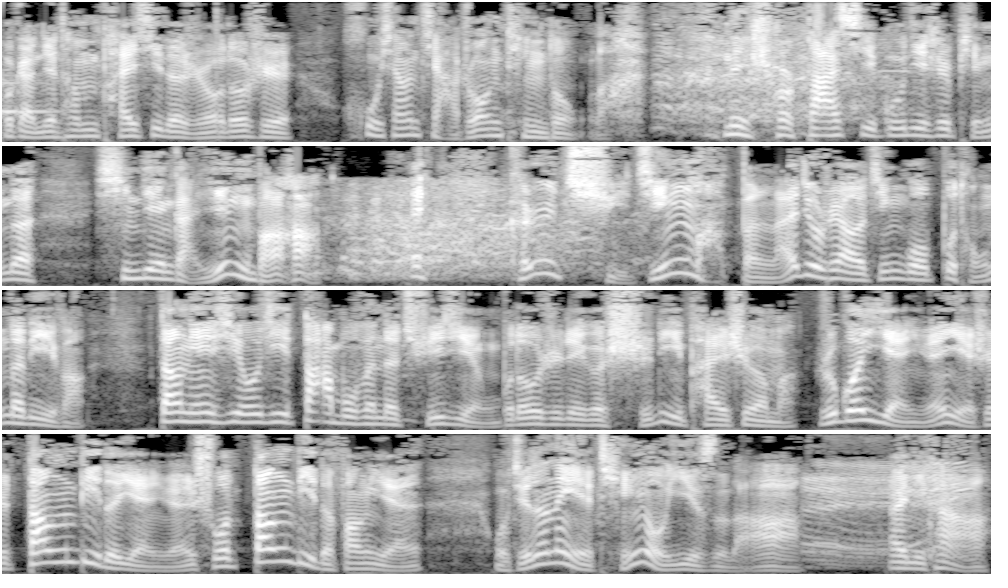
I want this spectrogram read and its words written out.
我感觉他们拍戏的时候都是互相假装听懂了，那时候搭戏估计是凭的心电感应吧。哎，可是取经嘛，本来就是要经过不同的地方。当年《西游记》大部分的取景不都是这个实地拍摄吗？如果演员也是当地的演员，说当地的方言，我觉得那也挺有意思的啊。哎，你看啊，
